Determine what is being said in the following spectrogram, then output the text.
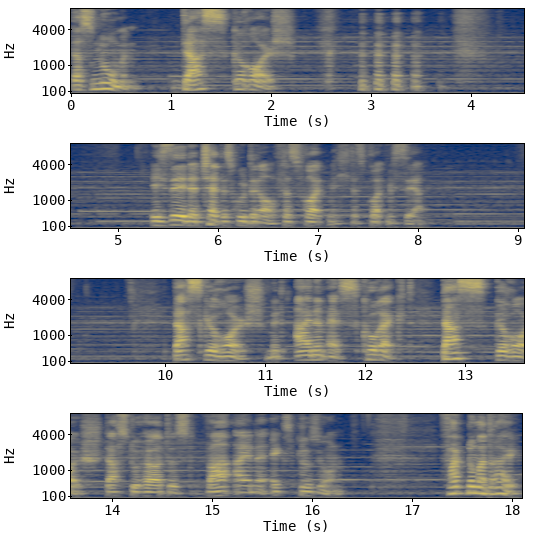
das Nomen, das Geräusch. ich sehe, der Chat ist gut drauf. Das freut mich. Das freut mich sehr. Das Geräusch mit einem S, korrekt. Das Geräusch, das du hörtest, war eine Explosion. Fakt Nummer 3.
